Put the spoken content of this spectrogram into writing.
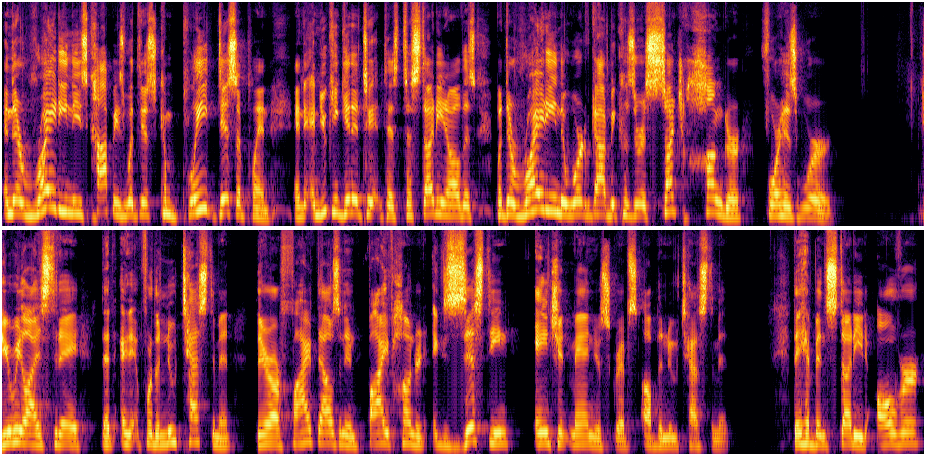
and they're writing these copies with this complete discipline. And, and you can get into to, to studying all this, but they're writing the word of God because there is such hunger for his word. Do you realize today that for the New Testament, there are 5,500 existing ancient manuscripts of the New Testament? They have been studied over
